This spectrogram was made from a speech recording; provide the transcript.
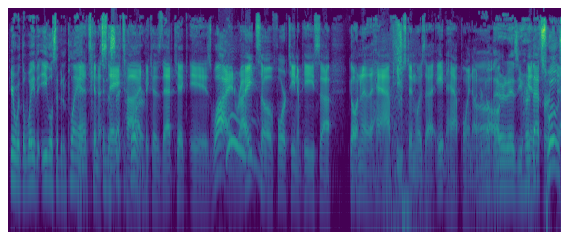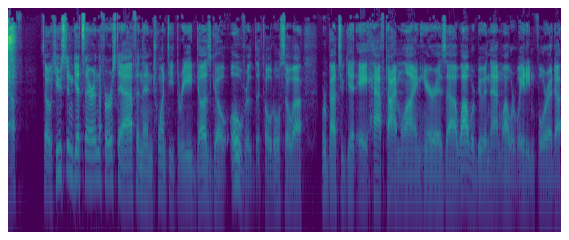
here with the way the Eagles have been playing. And it's going to stay tied quarter. because that kick is wide, right? So 14 apiece uh, going into the half. Houston was an eight and a half point underdog. Oh, there it is. You heard that swoosh. half. So Houston gets there in the first half, and then 23 does go over the total. So uh, we're about to get a halftime line here. As uh, while we're doing that, and while we're waiting for it, uh,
